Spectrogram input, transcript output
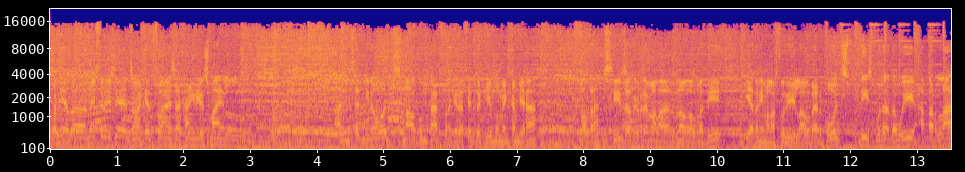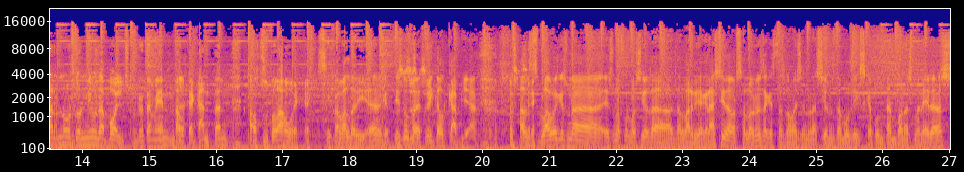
companyia de Mystery Jets amb aquest flash a Hungry Smile en 7 minuts, mal comptat, perquè de fet d'aquí un moment canviarà. Faltaran 6, arribarem a les 9 del matí i ja tenim a l'estudi l'Albert Puig, disposat avui a parlar-nos d'un niu de polls, concretament del que canten els Blaue. Sí, fa mal de dir, eh, aquest títol, et pica el cap ja. Els Blaue, que és una, és una formació de, del barri de Gràcia, de Barcelona, és d'aquestes noves generacions de músics que apunten bones maneres.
